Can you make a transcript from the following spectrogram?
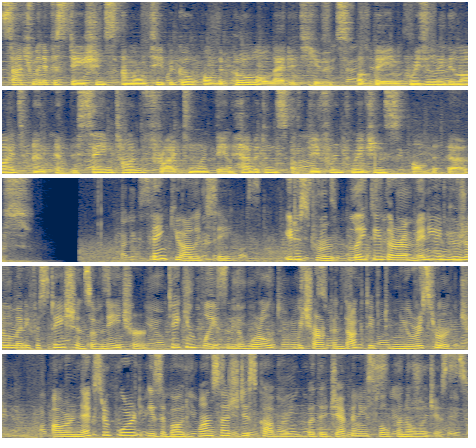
Such manifestations are more typical of the polar latitudes, but they increasingly delight and at the same time frighten the inhabitants of different regions of the Earth. Thank you, Alexei. It is true, lately there are many unusual manifestations of nature taking place in the world which are conducive to new research. Our next report is about one such discovery by the Japanese volcanologists.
